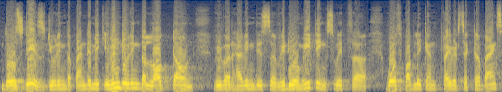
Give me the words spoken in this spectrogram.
those days during the pandemic. Even during the lockdown, we were having these uh, video meetings with both public and private sector banks.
